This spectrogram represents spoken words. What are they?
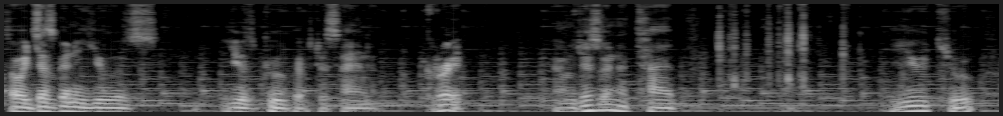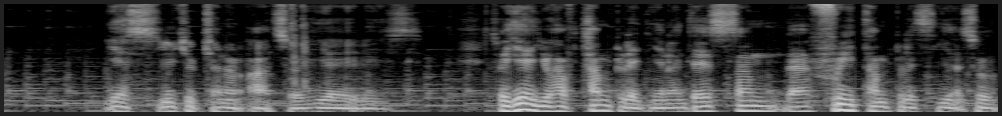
So we're just going to use use Google to sign up. Great. I'm just going to type YouTube. Yes, YouTube channel art. So here it is. So here you have template, you know, there's some there are free templates here. So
